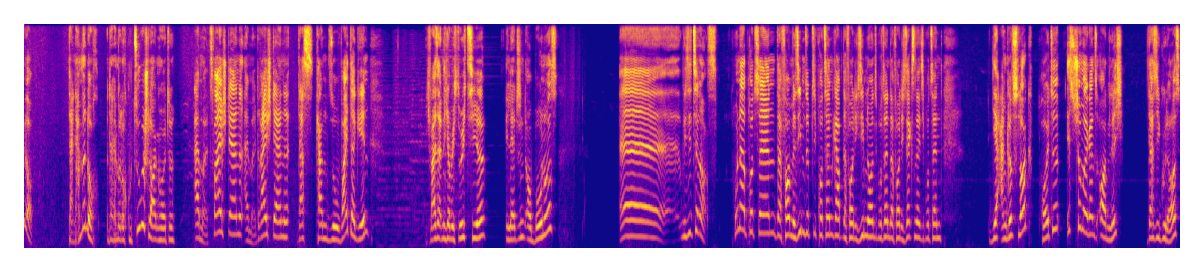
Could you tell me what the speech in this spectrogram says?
Ja, dann haben wir doch, dann haben wir doch gut zugeschlagen heute. Einmal zwei Sterne, einmal drei Sterne. Das kann so weitergehen. Ich weiß halt nicht, ob ich es durchziehe. In Legend auch Bonus. Äh, wie sieht's denn aus? 100%, davor haben wir 77% gehabt, davor hatte ich 97%, davor hatte ich 66%. Der Angriffslog heute ist schon mal ganz ordentlich. Das sieht gut aus.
